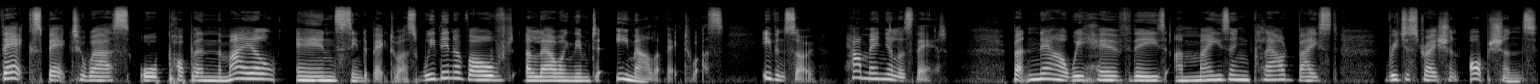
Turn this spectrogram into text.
fax back to us or pop in the mail and send it back to us. We then evolved allowing them to email it back to us. Even so, how manual is that? But now we have these amazing cloud based registration options,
